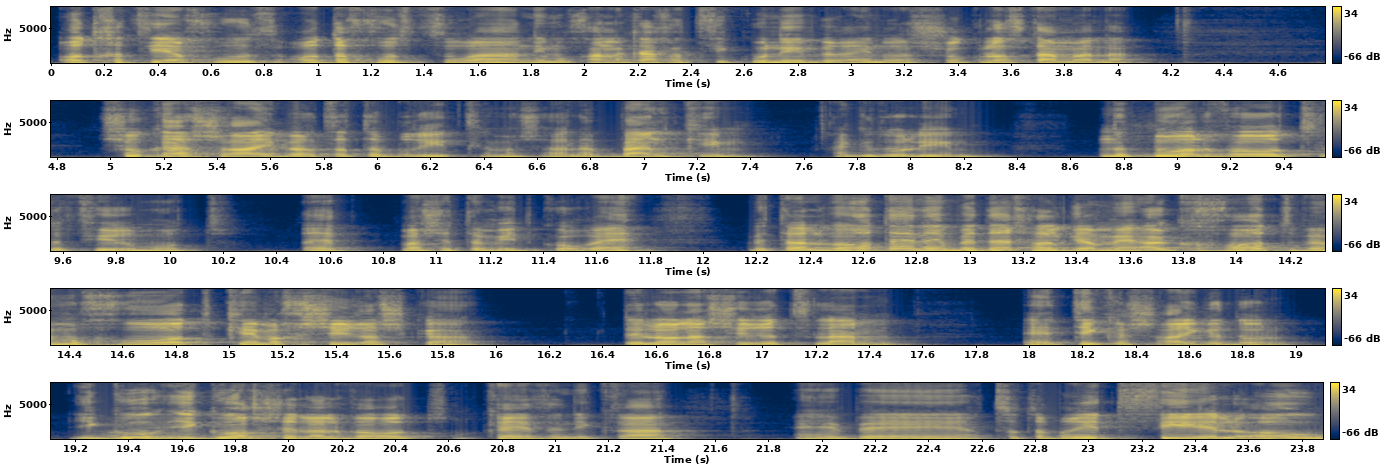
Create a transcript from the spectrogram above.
עוד חצי אחוז, עוד אחוז תשואה, אני מוכן לקחת סיכונים, וראינו, השוק לא סתם עלה. שוק האשראי בארצות הברית, למשל, הבנקים הגדולים, נתנו הלוואות לפירמות, זה מה שתמיד קורה, ואת ההלוואות האלה הם בדרך כלל גם מאגחות ומוכרות כמכשיר השקעה, כדי לא להשאיר אצלם אה, תיק אשראי גדול. איגוח, אוקיי. איגוח של הלוואות, אוקיי? זה נקרא אה, בארצות הברית CLO,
